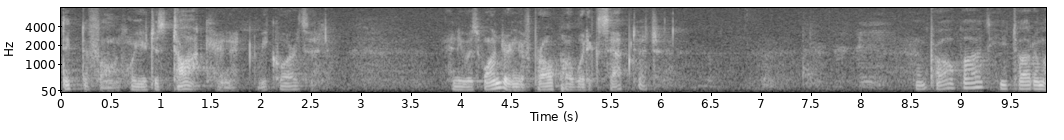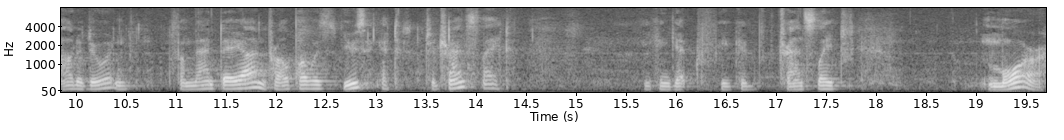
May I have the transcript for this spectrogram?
dictaphone where you just talk and it records it. And he was wondering if Prabhupada would accept it. And Prabhupada, he taught him how to do it, and from that day on, Prabhupada was using it to translate. He can get, he could translate more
